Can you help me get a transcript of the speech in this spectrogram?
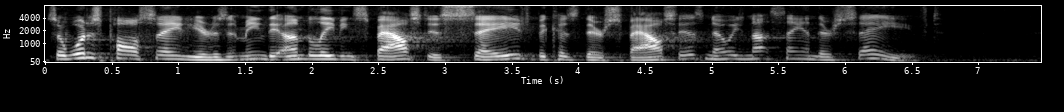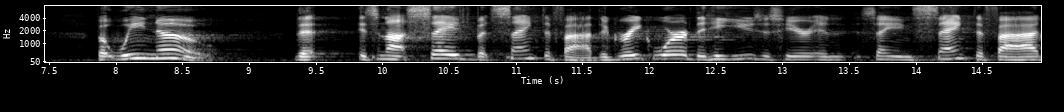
So, what is Paul saying here? Does it mean the unbelieving spouse is saved because their spouse is? No, he's not saying they're saved. But we know that it's not saved but sanctified. The Greek word that he uses here in saying sanctified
